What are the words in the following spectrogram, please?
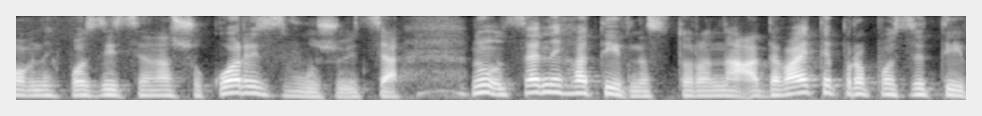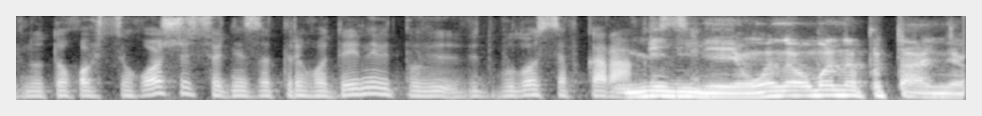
перемовних позицій на нашу користь звужується. Ну це негативна сторона. А давайте про позитивну того всього, що сьогодні за три години відбулося в Каракасі. Ні, ні, ні. У мене у мене питання.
